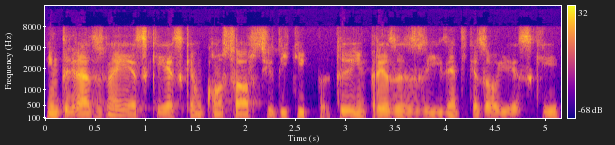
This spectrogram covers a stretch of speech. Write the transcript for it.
integrados na ESQS, que é um consórcio de, equipa, de empresas idênticas ao ISQ,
